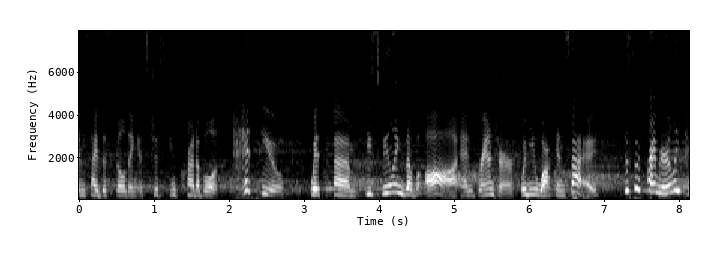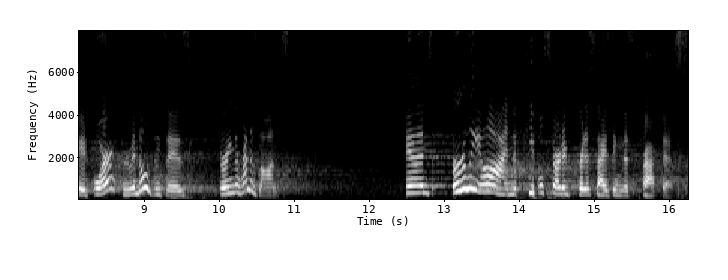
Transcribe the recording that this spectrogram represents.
inside this building. It's just incredible. It hits you with um, these feelings of awe and grandeur when you walk inside. This was primarily paid for through indulgences during the Renaissance. And early on, people started criticizing this practice.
